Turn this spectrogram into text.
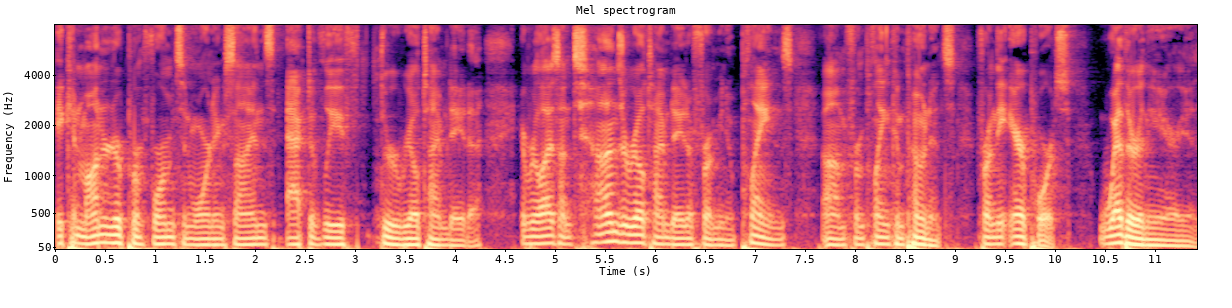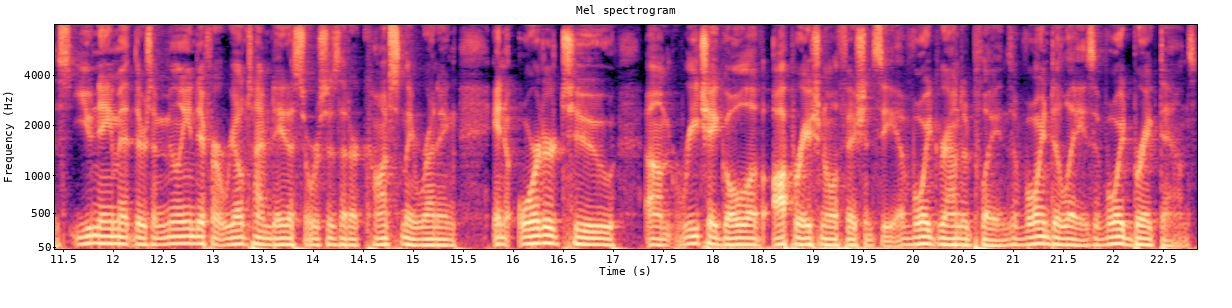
it can monitor performance and warning signs actively f- through real time data. It relies on tons of real time data from you know planes, um, from plane components, from the airports, weather in the areas, you name it. There's a million different real time data sources that are constantly running in order to um, reach a goal of operational efficiency, avoid grounded planes, avoid delays, avoid breakdowns.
